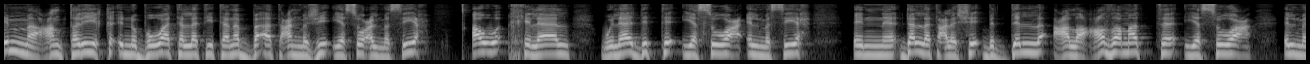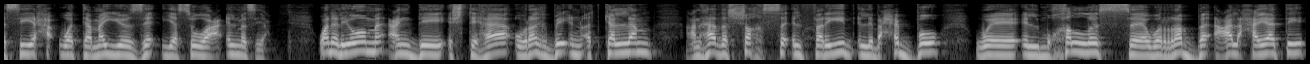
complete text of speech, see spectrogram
إما عن طريق النبوات التي تنبأت عن مجيء يسوع المسيح أو خلال ولادة يسوع المسيح. إن دلت على شيء بتدل على عظمة يسوع المسيح وتميز يسوع المسيح. وأنا اليوم عندي اشتهاء ورغبة إنه أتكلم عن هذا الشخص الفريد اللي بحبه والمخلص والرب على حياتي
